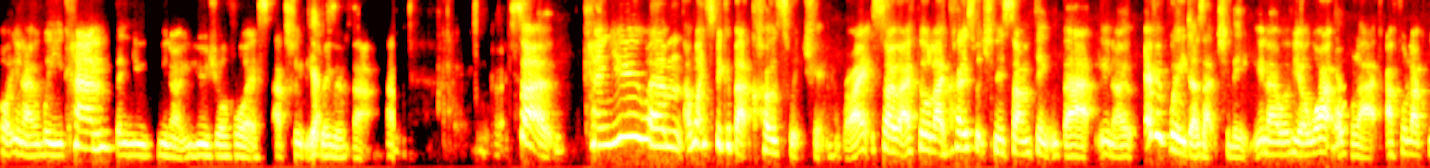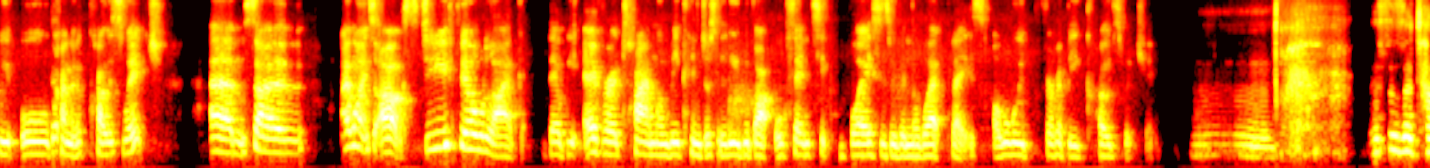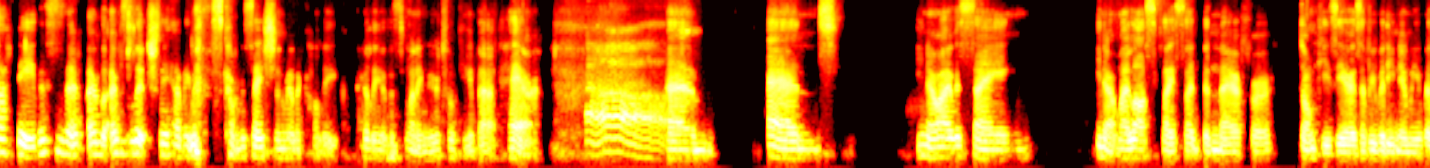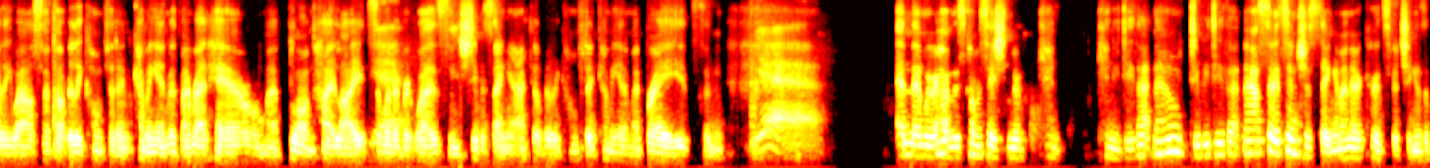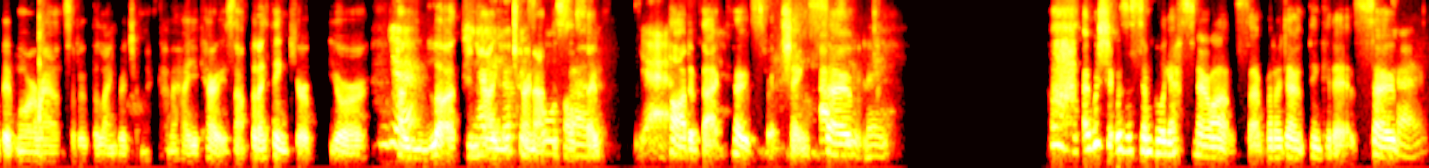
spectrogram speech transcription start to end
but you know, where you can, then you you know use your voice. Absolutely yes. agree with that. Okay. So can you um i want to speak about code switching right? So i feel like code switching is something that you know everybody does actually you know whether you're white or black i feel like we all kind of code switch. Um so i wanted to ask do you feel like there'll be ever a time when we can just lead with our authentic voices within the workplace or will we forever be code switching? Mm this is a toughie. This is a, I, I was literally having this conversation with a colleague earlier this morning. We were talking about hair. Oh. Um, and, you know, I was saying, you know, at my last place, I'd been there for donkey's years. Everybody knew me really well. So I felt really confident coming in with my red hair or my blonde highlights yeah. or whatever it was. And she was saying, yeah, I feel really confident coming in in my braids. And yeah. And then we were having this conversation of, can, can you do that now? Do we do that now? So it's interesting. And I know code switching is a bit more around sort of the language and kind of how you carry yourself. But I think your your yeah. how you look and how, how you, turn up also, is also yeah. part of that code switching. Absolutely. So I wish it was a simple yes no answer, but I don't think it is. So okay.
